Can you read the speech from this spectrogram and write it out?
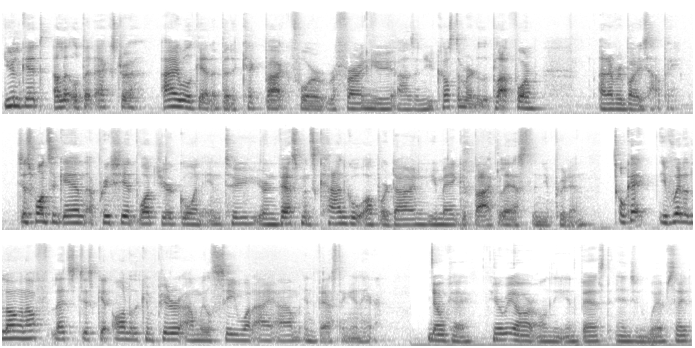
You'll get a little bit extra. I will get a bit of kickback for referring you as a new customer to the platform, and everybody's happy. Just once again, appreciate what you're going into. Your investments can go up or down. You may get back less than you put in. Okay, you've waited long enough. Let's just get onto the computer and we'll see what I am investing in here. Okay, here we are on the Invest Engine website.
